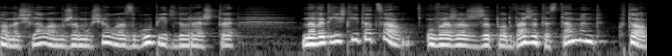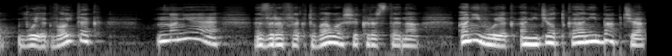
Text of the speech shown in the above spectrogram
Pomyślałam, że musiała zgłupieć do reszty. Nawet jeśli to co? Uważasz, że podważy testament? Kto? Wujek Wojtek? No nie, zreflektowała się Krystyna. Ani wujek, ani ciotka, ani babcia.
